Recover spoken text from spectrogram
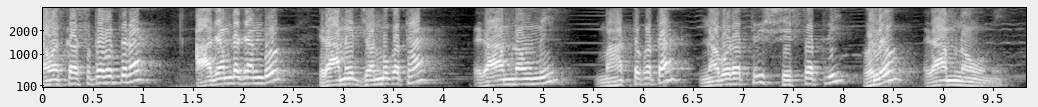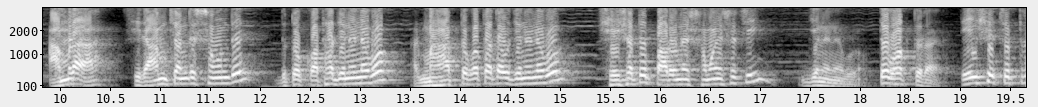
নমস্কার শ্রোতা ভক্তরা আজ আমরা জানব রামের জন্মকথা, রামনবমী মাহাত্ম কথা নবরাত্রির শেষ রাত্রি হল রামনবমী। আমরা শ্রী রামচন্দ্রের সম্বন্ধে দুটো কথা জেনে নেব আর মাহাত্ম কথাটাও জেনে নেব। সেই সাথে পালনের সময়সূচি জেনে নেব। তো ভক্তরা, তেইশে চৈত্র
